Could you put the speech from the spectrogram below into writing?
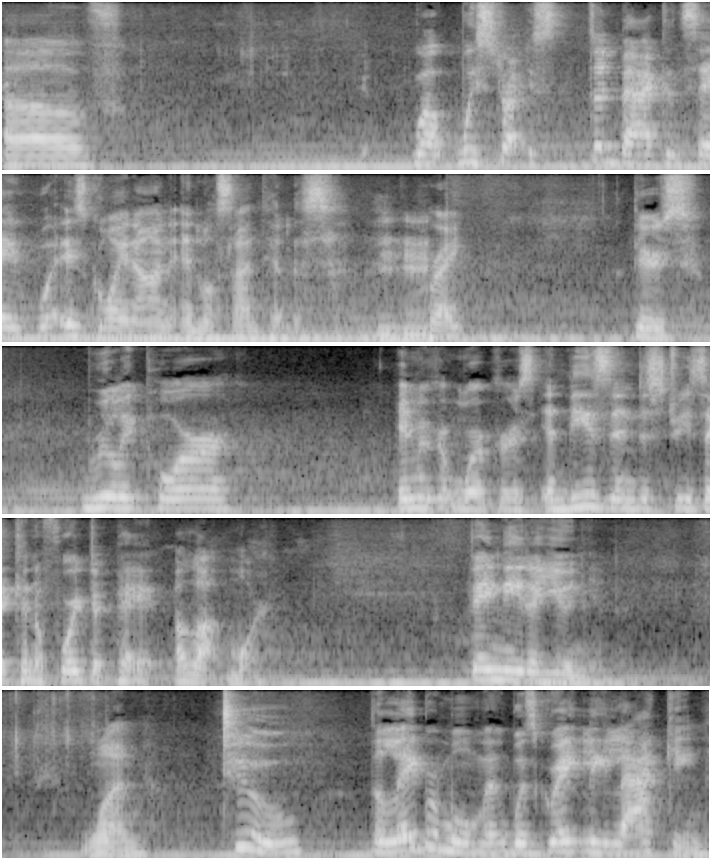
of well, we stru- stood back and say what is going on in Los Angeles, right? There's really poor immigrant workers in these industries that can afford to pay a lot more. They need a union. One, two, the labor movement was greatly lacking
